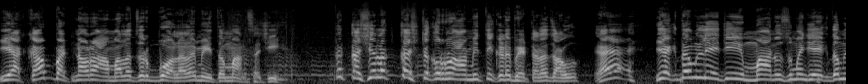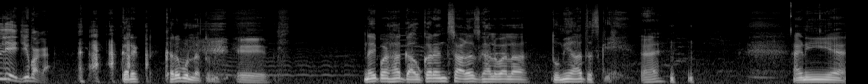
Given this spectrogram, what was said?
एका बटनावर आम्हाला जर बोलायला मिळतं माणसाची. तर कशाला कष्ट करून आम्ही तिकडे भेटायला जाऊ? हा? एकदम लेजी माणूस म्हणजे एकदम लेजी बघा. करेक्ट. खरं बोलला तुम्ही. नाही पण हा गावकऱ्यांचा आळस घालवायला तुम्ही आहातच की? आणि अं,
